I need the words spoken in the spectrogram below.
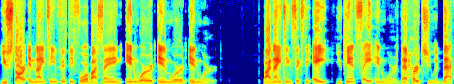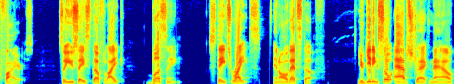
you start in 1954 by saying N-word, N-word, N-word. By 1968, you can't say N-word. That hurts you. It backfires. So you say stuff like busing, states' rights, and all that stuff. You're getting so abstract now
